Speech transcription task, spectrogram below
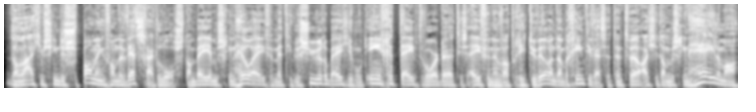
dan laat je misschien de spanning van de wedstrijd los. Dan ben je misschien heel even met die blessure bezig. Je moet ingetaped worden. Het is even een wat ritueel. En dan begint die wedstrijd. En terwijl als je dan misschien helemaal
